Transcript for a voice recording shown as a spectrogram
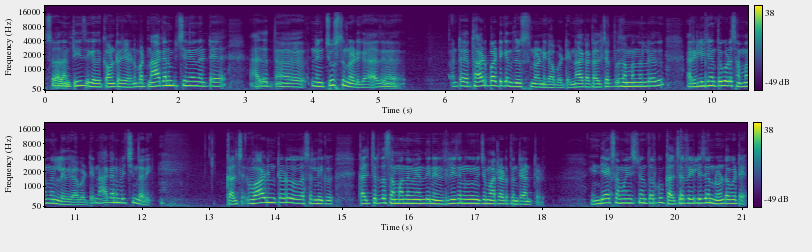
సో అదంత ఈజీ కదా కౌంటర్ చేయడం. బట్ నాకు అనిపించింది ఏంటంటే అది నేను చూస్తున్నాడు ఇక. అది అంటే థర్డ్ పార్టీ కింద చూస్తున్నాడు కాబట్టి నాకు ఆ కల్చర్తో సంబంధం లేదు ఆ రిలీజియన్తో కూడా సంబంధం లేదు కాబట్టి నాకు అనిపించింది అది. కల్చర్ వాడు అంటాడు అసలు నీకు కల్చర్తో సంబంధం ఏంది? నేను రిలీజన్ గురించి మాట్లాడుతుంటే అంటాడు. ఇండియాకి సంబంధించినంత వరకు కల్చర్ రిలీజన్ రెండు ఒకటే.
